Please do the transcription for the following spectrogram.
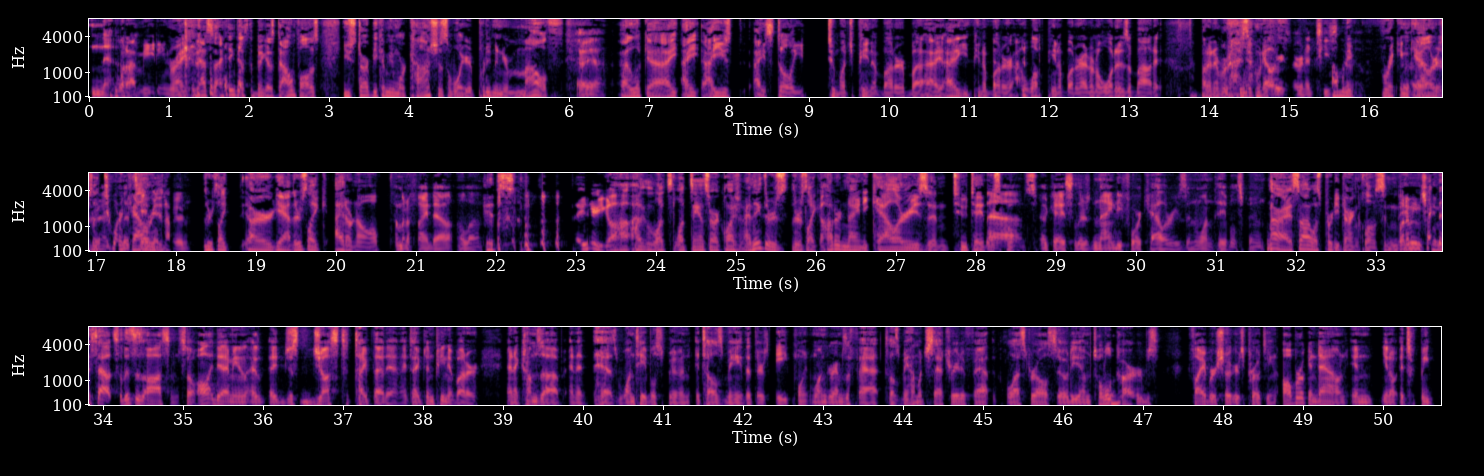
no. what I'm eating, right? And that's I think that's the biggest downfall is you start becoming more conscious of what you're putting in your mouth. Oh yeah. I look at I I, I used I still eat too much peanut butter, but I, I eat peanut butter. I love peanut butter. I don't know what it is about it, but I never realized how many calories are in a teaspoon. How many freaking calories? Like 200 calories in a, there's like, or yeah, there's like, I don't know. I'm going to find out. Hold on. It's, there you go. How, how, let's let's answer our question. I think there's there's like 190 calories and two tablespoons. Uh, okay, so there's 94 calories in one tablespoon. All right, so I was pretty darn close. And, but I mean, check this out. So this is awesome. So all I did, I mean, I, I just just typed that in. I typed in peanut butter, and it comes up, and it has one tablespoon. It tells me that there's 8.1 grams of fat. Tells me how much saturated fat, the cholesterol, sodium, total mm-hmm. carbs fiber, sugars, protein, all broken down in, you know, it took me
